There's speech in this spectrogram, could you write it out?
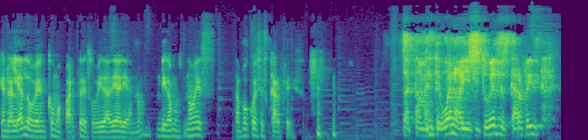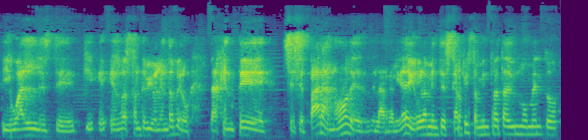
que en realidad lo ven como parte de su vida diaria, ¿no? Digamos, no es, tampoco es Scarface. Exactamente. Bueno, y si tú ves Scarface, igual este, es bastante violenta, pero la gente se separa, ¿no? De, de, la realidad. Y obviamente Scarface también trata de un momento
